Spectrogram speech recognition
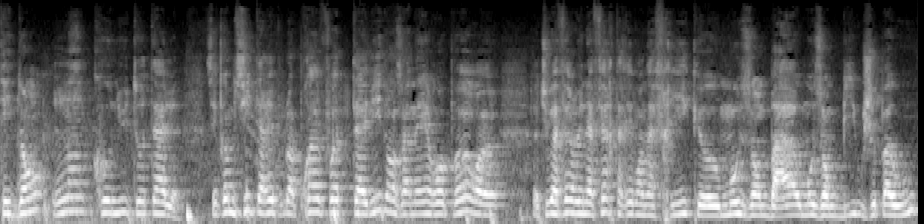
Tu es dans l'inconnu total. C'est comme si tu arrives pour la première fois de ta vie dans un aéroport, euh, tu vas faire une affaire, tu arrives en Afrique, euh, au Mozambique, au Mozambique ou je sais pas où,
